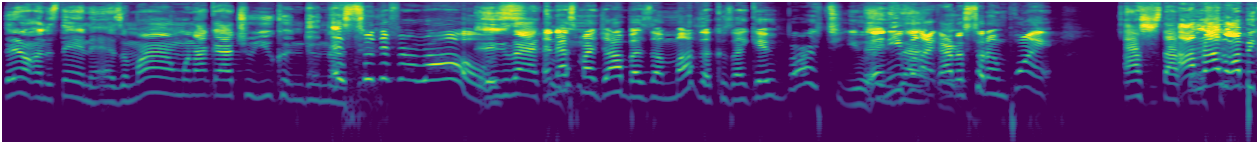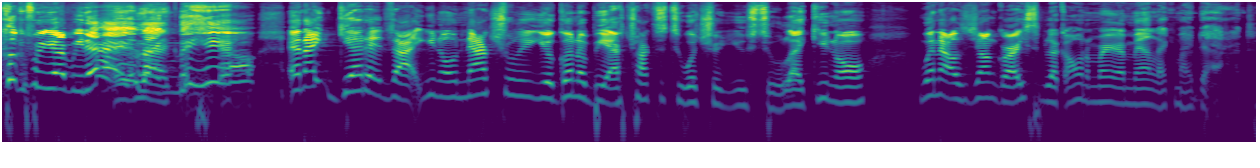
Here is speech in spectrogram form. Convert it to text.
They don't understand that as a mom, when I got you, you couldn't do nothing. It's two different roles. Exactly. And that's my job as a mother because I gave birth to you. And even like at a certain point, I should stop. I'm not shit. gonna be cooking for you every day. Like the hell. And I get it that, you know, naturally you're gonna be attracted to what you're used to. Like, you know, when I was younger, I used to be like, I want to marry a man like my dad.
